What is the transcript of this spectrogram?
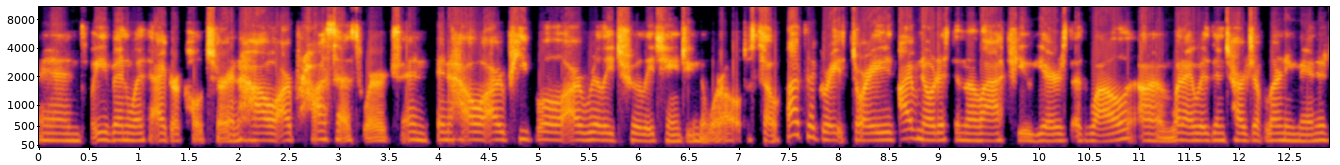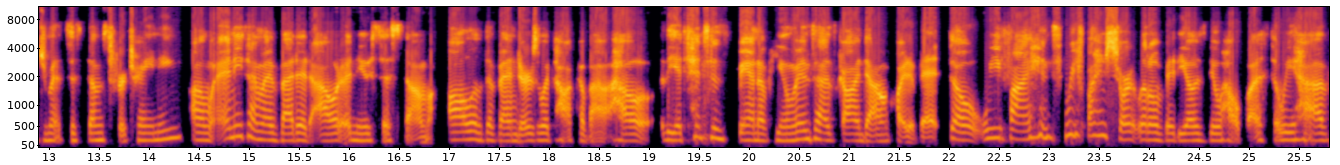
and even with agriculture and how our process works and, and how our people are really truly changing the world. So lots of great stories I've noticed in the last few years as well. Um, when I was in charge of learning management systems for training, um, anytime I vetted out a new system, all of the vendors would talk about how the attention span of humans has gone down quite a bit. So we find we find short little videos do help us. So we have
